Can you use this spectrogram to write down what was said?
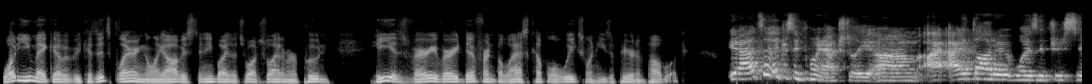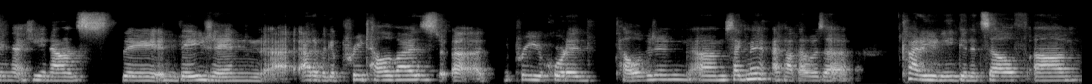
What do you make of it? Because it's glaringly obvious to anybody that's watched Vladimir Putin. He is very, very different the last couple of weeks when he's appeared in public. Yeah, that's an interesting point, actually. Um, I, I, thought it was interesting that he announced the invasion uh, out of like a pre-televised, uh, pre-recorded television um, segment. I thought that was a kind of unique in itself. Um,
